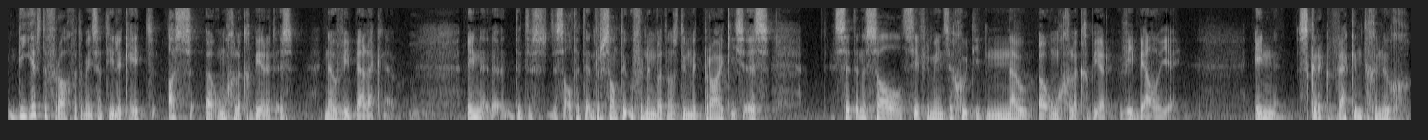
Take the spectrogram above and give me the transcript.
Die eerste vraag wat 'n mens natuurlik het as 'n ongeluk gebeur het is nou wie bel ek nou? En uh, dit is dis altyd 'n interessante oefening wat ons doen met praatjies is sit in 'n saal sê vir die mense goed het nou 'n ongeluk gebeur wie bel jy? En skrikwekkend genoeg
